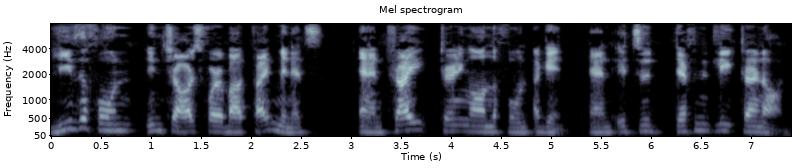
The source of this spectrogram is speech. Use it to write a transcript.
leave the phone in charge for about 5 minutes and try turning on the phone again and it should definitely turn on.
